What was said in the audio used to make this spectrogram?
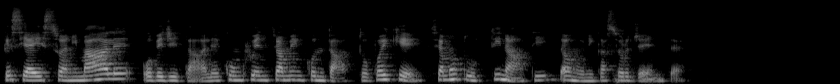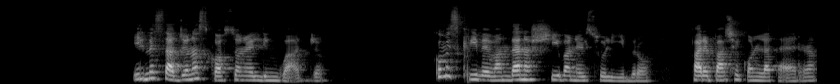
che sia esso animale o vegetale, con cui entriamo in contatto, poiché siamo tutti nati da un'unica sorgente. Il messaggio nascosto nel linguaggio. Come scrive Vandana Shiva nel suo libro Fare pace con la terra,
